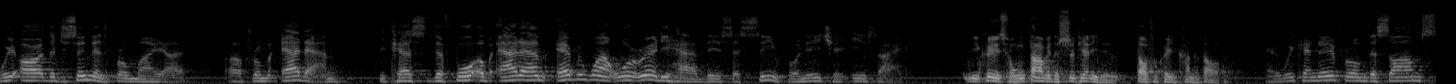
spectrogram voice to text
we are the descendants from, my, uh, uh, from Adam, because the fall of Adam, everyone already have this uh, sinful nature inside. 你可以从大卫的诗篇里的到处可以看得到的， And we can learn from the Psalms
